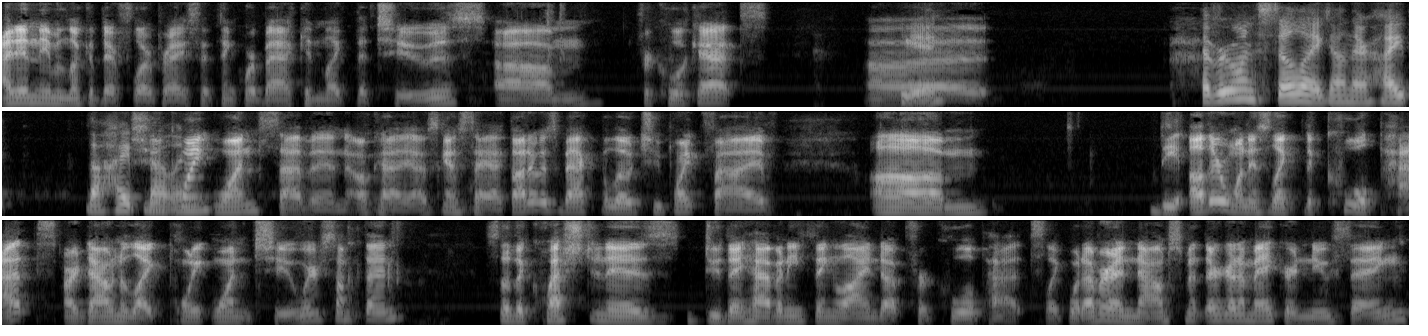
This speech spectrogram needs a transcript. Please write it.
I didn't even look at their floor price. I think we're back in like the twos. Um, for Cool Cats. Uh, yeah. Everyone's still like on their hype. The hype. Two point one seven. Okay, I was gonna say I thought it was back below two point five. Um, the other one is like the cool pets are down to like 0.12 or something. So the question is, do they have anything lined up for cool pets? Like whatever announcement they're gonna make or new thing,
